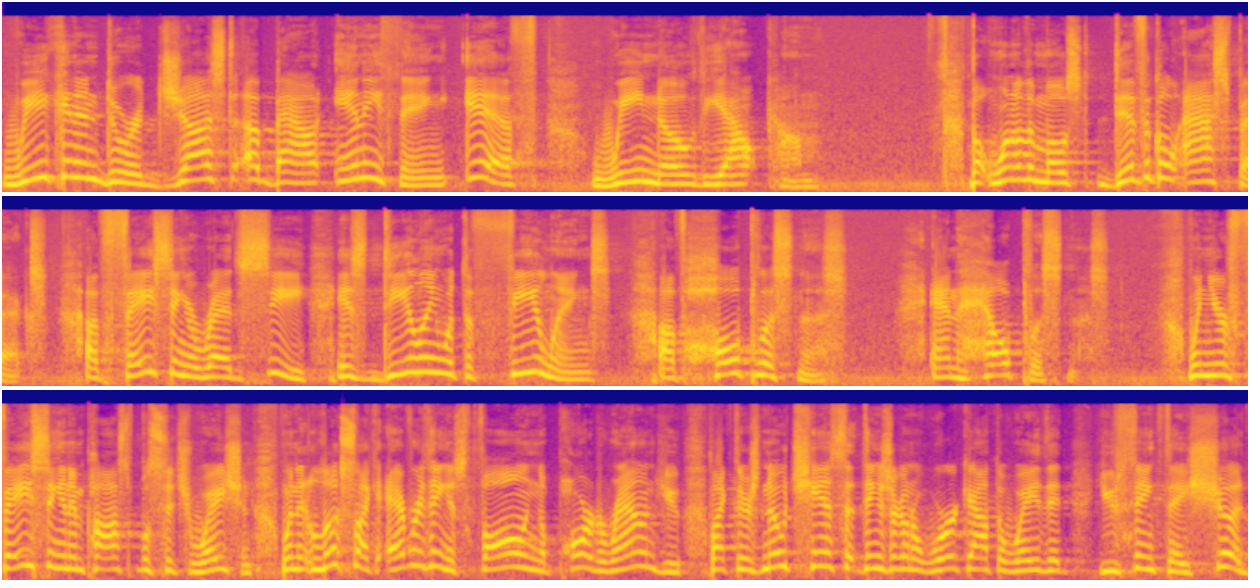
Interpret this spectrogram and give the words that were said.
we can endure just about anything if we know the outcome. But one of the most difficult aspects of facing a Red Sea is dealing with the feelings of hopelessness and helplessness. When you're facing an impossible situation, when it looks like everything is falling apart around you, like there's no chance that things are going to work out the way that you think they should,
